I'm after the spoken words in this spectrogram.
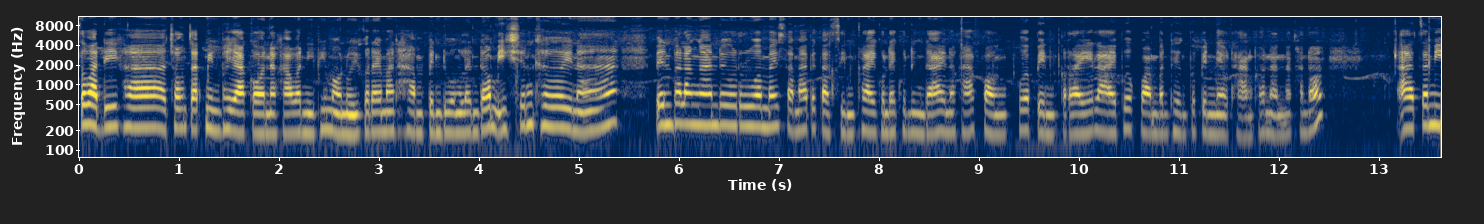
สวัสดีค่ะ ช่องจัดมินพยากรณ์นะคะ วันนี้พี่หมอนุ้ยก็ได้มาทำเป็นดวงแรนดอมอีกเช่นเคยนะ เป็นพลังงานโดยรวมไม่สามารถไปตัดสินใครคนใดคนหนึ่งได้นะคะฟังเพื่อเป็นไกด์ไลน์เพื่อความบันเทิงเพื่อเป็นแนวทางเท่านั้นนะคะเนาะอาจจะมี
